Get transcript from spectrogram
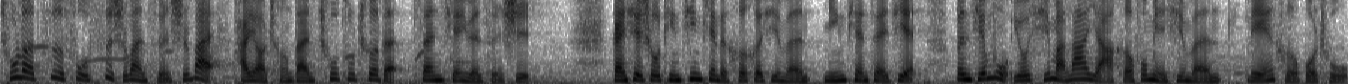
除了自负四十万损失外，还要承担出租车的三千元损失。感谢收听今天的呵呵新闻，明天再见。本节目由喜马拉雅和封面新闻联合播出。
